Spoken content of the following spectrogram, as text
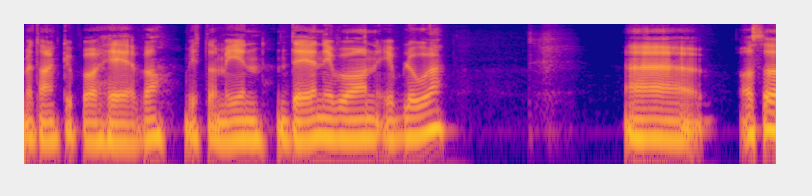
med tanke på å heve vitamin D-nivåene i blodet. Eh, og så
